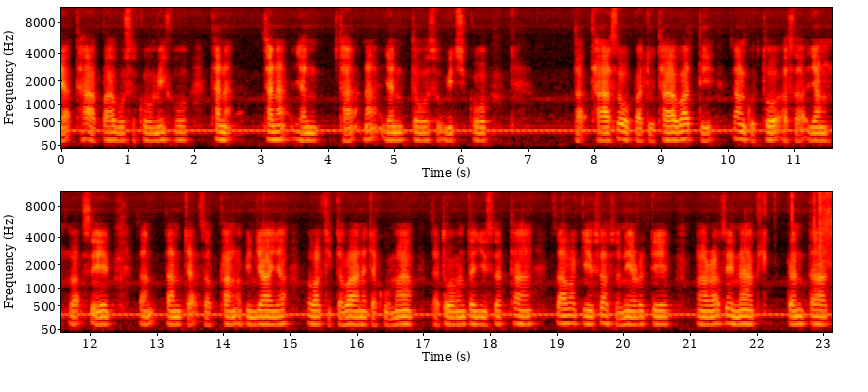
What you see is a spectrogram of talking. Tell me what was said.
ยะธาปาวุสโกเมโคธนะธนะยันทนะยันโตสุวิชโกตถาโซปัจจุทาวัติสร้างกุโทอสะยังวะเสสันตันจะสัพพังอภิญญายะวะกิตวานะจักขุมาแต่ตัวมันตยิสัทธาสาวกเกสัสเนรเตมาระเสนาภิกันตาเต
